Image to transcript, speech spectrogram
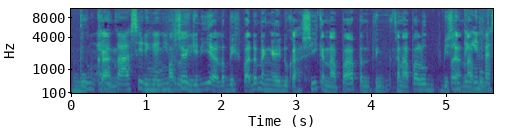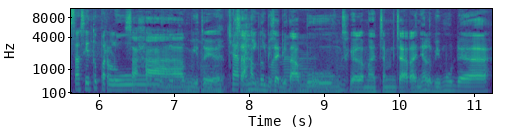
bukan deh kayaknya itu maksudnya gini iya lebih kepada mengedukasi kenapa penting kenapa lu bisa Penting nabung investasi itu perlu saham gitu, ya. Caranya saham tuh bisa ditabung segala macam caranya lebih mudah.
